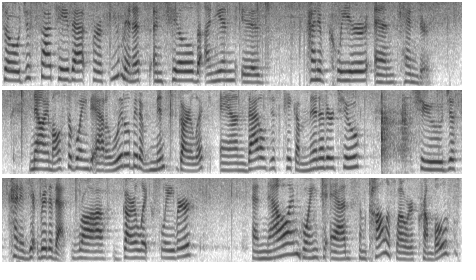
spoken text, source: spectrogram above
So just saute that for a few minutes until the onion is kind of clear and tender. Now I'm also going to add a little bit of minced garlic and that'll just take a minute or two to just kind of get rid of that raw garlic flavor. And now I'm going to add some cauliflower crumbles.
